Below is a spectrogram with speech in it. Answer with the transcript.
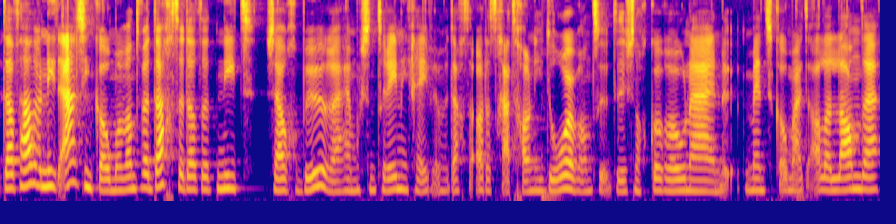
dat hadden we niet aanzien komen, want we dachten dat het niet zou gebeuren. Hij moest een training geven en we dachten, oh, dat gaat gewoon niet door, want het is nog corona en mensen komen uit alle landen.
